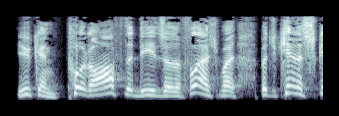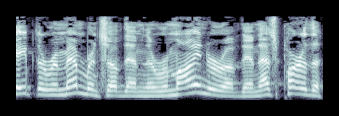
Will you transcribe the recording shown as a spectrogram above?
You can put off the deeds of the flesh, but, but you can't escape the remembrance of them, the reminder of them. That's part of the,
